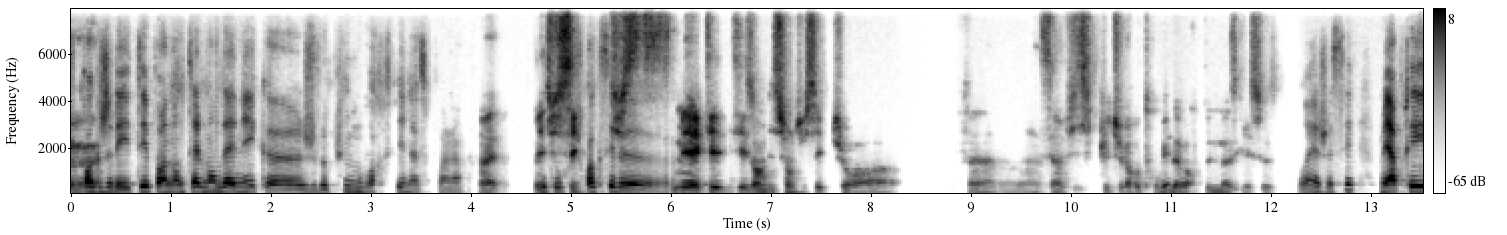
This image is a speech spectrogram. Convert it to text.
Je crois ouais, que je l'ai été pendant tellement d'années que je veux plus me voir fine à ce point-là. ouais. Mais C'est tu tout. sais, Je crois que c'est le- sais- mais avec tes, tes ambitions, tu sais que tu auras. Enfin, c'est un physique que tu vas retrouver d'avoir peu de masse graisseuse. Ouais, je sais. Mais après,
